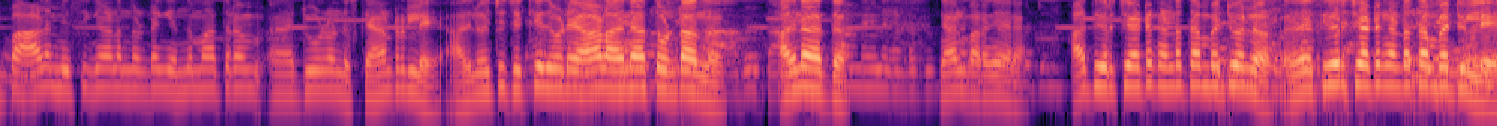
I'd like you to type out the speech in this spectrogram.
ഇപ്പൊ ആൾ മിസ്സിംഗ് ആണെന്നുണ്ടെങ്കിൽ ഇന്ന് മാത്രം ടൂളുണ്ട് സ്കാനറില്ലേ അതിൽ വെച്ച് ചെക്ക് ചെയ്തോടെ ആൾ അതിനകത്ത് ഉണ്ടാന്ന്? അതിനകത്ത്. ഞാൻ പറഞ്ഞുതരാം. അത് തീർച്ചയായിട്ടും കണ്ടെത്താൻ പറ്റുമല്ലോ. തീർച്ചയായിട്ടും കണ്ടെത്താൻ പറ്റില്ലേ?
